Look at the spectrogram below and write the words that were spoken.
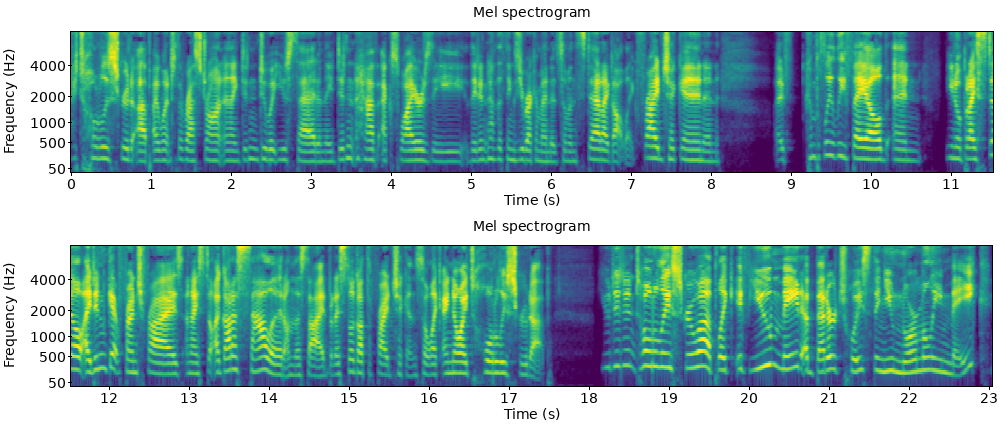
I totally screwed up. I went to the restaurant and I didn't do what you said, and they didn't have X, Y, or Z. They didn't have the things you recommended. So instead, I got like fried chicken and I completely failed. And, you know, but I still, I didn't get French fries and I still, I got a salad on the side, but I still got the fried chicken. So, like, I know I totally screwed up. You didn't totally screw up. Like, if you made a better choice than you normally make,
